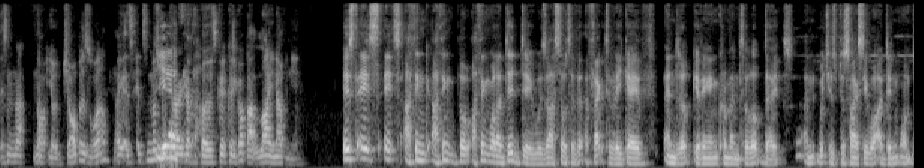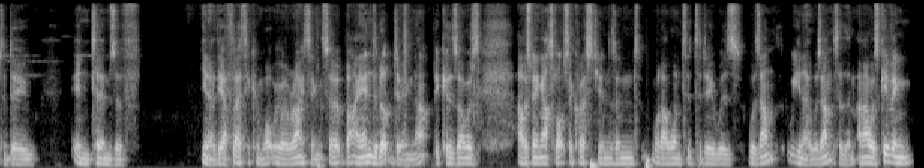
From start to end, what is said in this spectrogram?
isn't that not your job as well? Like it's it's must yeah. be very difficult because you've got that line, haven't you? It's it's it's. I think I think, but I think what I did do was I sort of effectively gave ended up giving incremental updates, and which is precisely what I didn't want to do in terms of you know the athletic and what we were writing so but i ended up doing that because i was i was being asked lots of questions and what i wanted to do was was you know was answer them and i was giving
